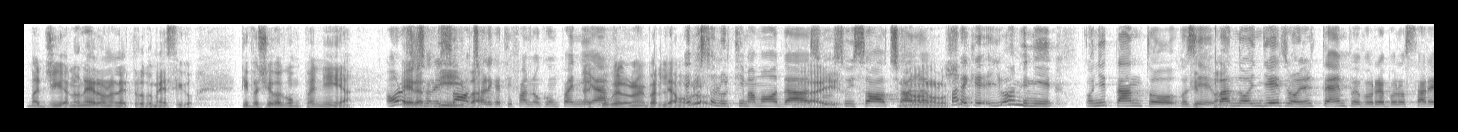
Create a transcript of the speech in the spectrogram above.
magia, non era un elettrodomestico, ti faceva compagnia. Ora era ci sono viva. i social che ti fanno compagnia. Ecco, quello non ne parliamo Hai visto proprio. l'ultima moda su- sui social? No, Pare so. che gli uomini ogni tanto così vanno indietro nel tempo e vorrebbero stare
